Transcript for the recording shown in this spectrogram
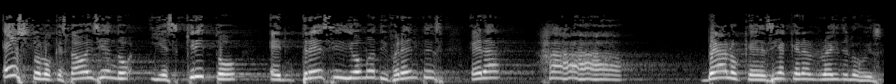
Esto lo que estaba diciendo y escrito en tres idiomas diferentes era, ja, ja, ja, vea lo que decía que era el rey de los judíos.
